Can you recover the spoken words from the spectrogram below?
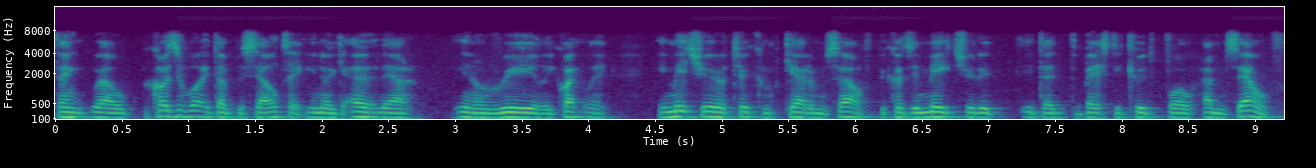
think, well, because of what he did with Celtic, you know, get out of there, you know, really quickly. He made sure he took care of himself because he made sure he, he did the best he could for himself.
